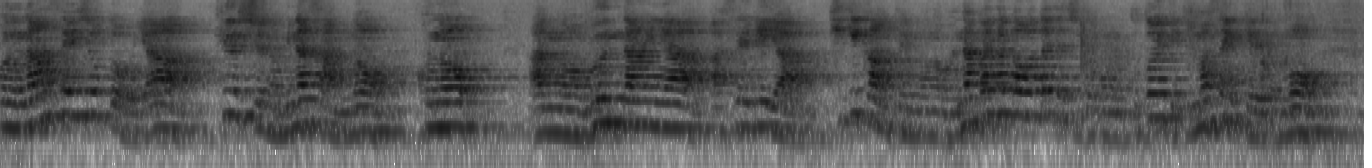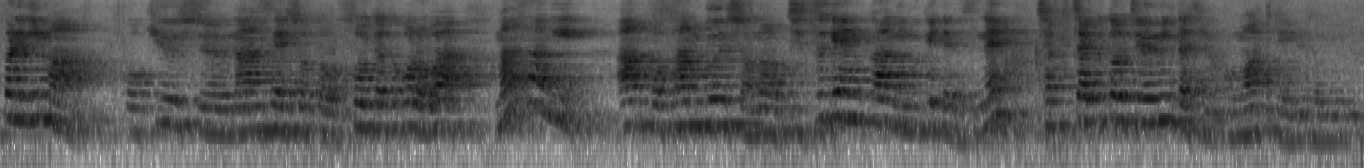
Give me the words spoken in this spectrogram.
この南西諸島や九州の皆さんのこのあの分断や焦りや危機感というものがなかなか私たちのところに届いてきませんけれどもやっぱり今こう九州南西諸島そういったところはまさに安保3文書の実現化に向けてですね着々と住民たちが困っているという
